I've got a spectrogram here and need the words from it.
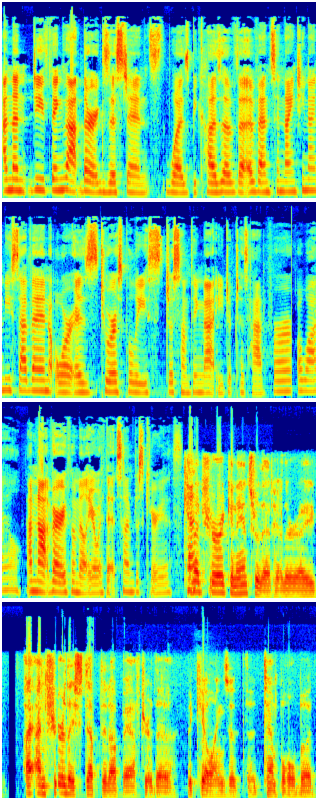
And then do you think that their existence was because of the events in 1997 or is tourist police just something that Egypt has had for a while? I'm not very familiar with it, so I'm just curious. I'm not sure I can answer that, Heather. I I, am sure they stepped it up after the, the killings at the temple, but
